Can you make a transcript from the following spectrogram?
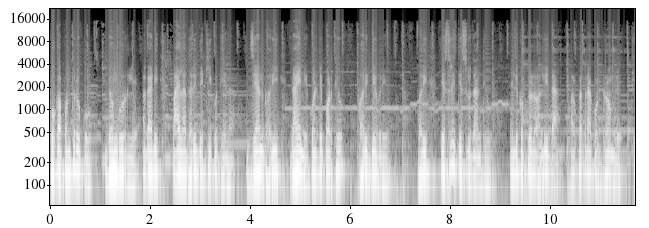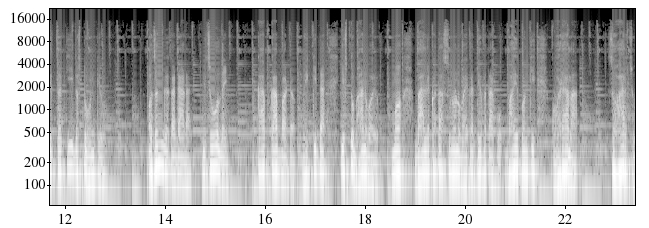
पोका पन्तुरोको डङ्गुरले अगाडि पाइला धरी देखिएको थिएन। ज्यान घरि दाहिने कोल्टे पर्थ्यो घरि देब्रे घरि तेस्रै तेस्रो जान्थ्यो। हेलिकप्टर हल्लिँदा अलकत्राको ड्रमले थिच्छ कि जस्तो हुन्थ्यो। अजङ्गका डाँडा निचोल्दै काप कापबाट हिक्किँदा यस्तो भान भयो। म बाल्य कथा सुनाउनु भएका देवताको वायुपङ्खी घोडामा सवार छु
